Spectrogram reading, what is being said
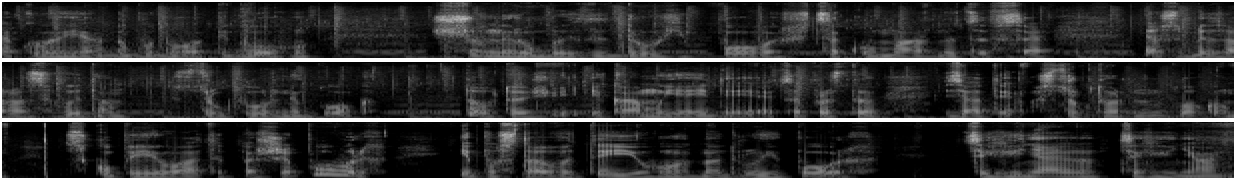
Все, коли я добудував підлогу, що не робити другий поверх, це комарно, це все. Я собі зараз видам структурний блок. Тобто, яка моя ідея? Це просто взяти структурним блоком, скопіювати перший поверх і поставити його на другий поверх. Це геніально, це геніально.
